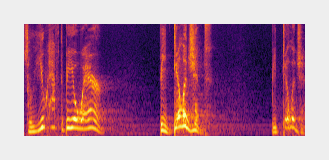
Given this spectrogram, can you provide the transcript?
So you have to be aware. Be diligent. Be diligent.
